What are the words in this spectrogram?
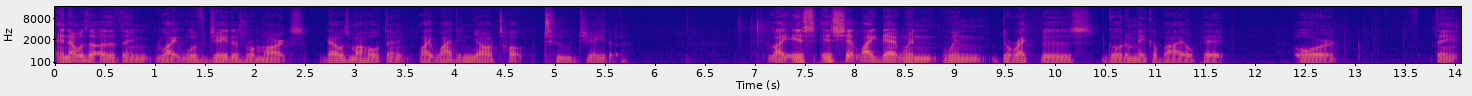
and that was the other thing. Like with Jada's remarks, that was my whole thing. Like, why didn't y'all talk to Jada? Like it's it's shit like that when when directors go to make a biopic, or think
